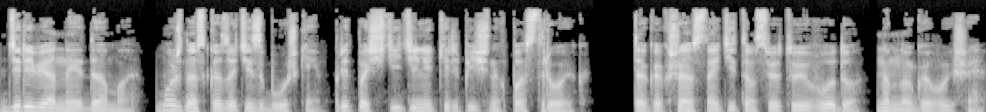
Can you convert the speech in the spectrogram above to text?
Деревянные дома, можно сказать избушки, предпочтительнее кирпичных построек, так как шанс найти там святую воду намного выше.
